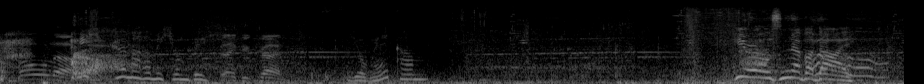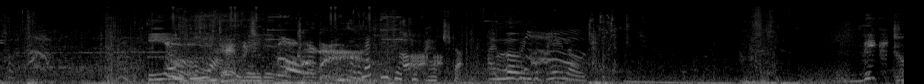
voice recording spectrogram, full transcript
Hold up. Kümmere mich um dich. Thank you kindly. You're welcome. Heroes never die. EMP activated. Let me get you patched up. I'm moving the payload. Victory!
